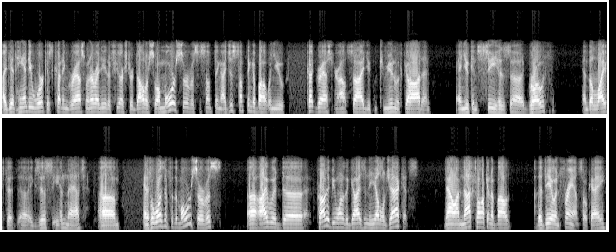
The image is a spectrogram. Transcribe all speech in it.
I did handiwork as cutting grass whenever I needed a few extra dollars. So a mower service is something I just something about when you cut grass you're outside, you can commune with God and and you can see His uh, growth and the life that uh, exists in that. Um, and if it wasn't for the mower service, uh, I would uh, probably be one of the guys in the yellow jackets now, I'm not talking about the deal in France, okay?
